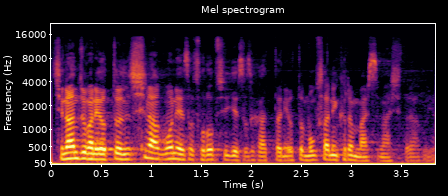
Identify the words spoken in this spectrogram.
지난 주간에 어떤 신학원에서 졸업식에 있어서 갔더니 어떤 목사님 그런 말씀하시더라고요.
